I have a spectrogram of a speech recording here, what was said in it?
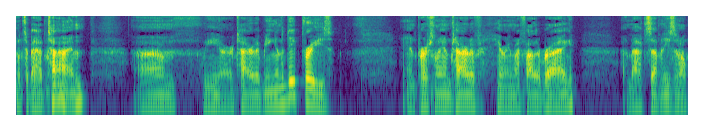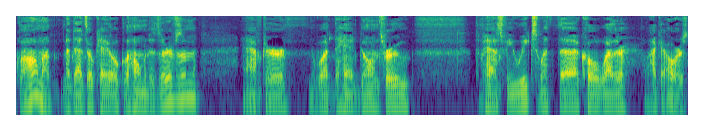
It's about time. Um, we are tired of being in the deep freeze. And personally, I'm tired of hearing my father brag about 70s in Oklahoma. But that's okay. Oklahoma deserves them after what they had gone through the past few weeks with uh, cold weather like ours,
